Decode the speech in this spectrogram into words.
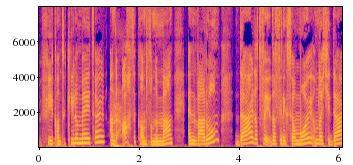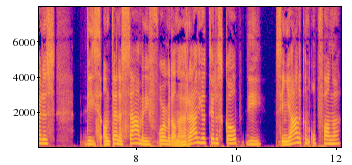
vierkante kilometer aan de Ja. achterkant van de maan. En waarom? Daar, dat vind, dat vind ik zo mooi, omdat je daar dus die antennes samen, die vormen dan een radiotelescoop die signalen kan opvangen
